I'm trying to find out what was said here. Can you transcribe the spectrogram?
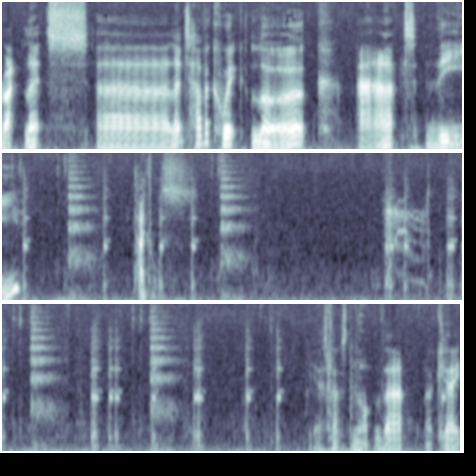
Right, let's uh, let's have a quick look at the titles. Yes, that's not that. Okay.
